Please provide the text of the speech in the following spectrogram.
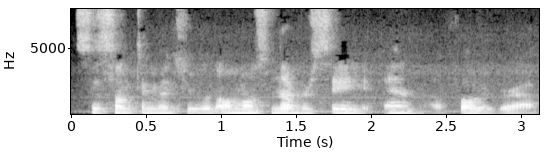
This is something that you would almost never see in a photograph.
